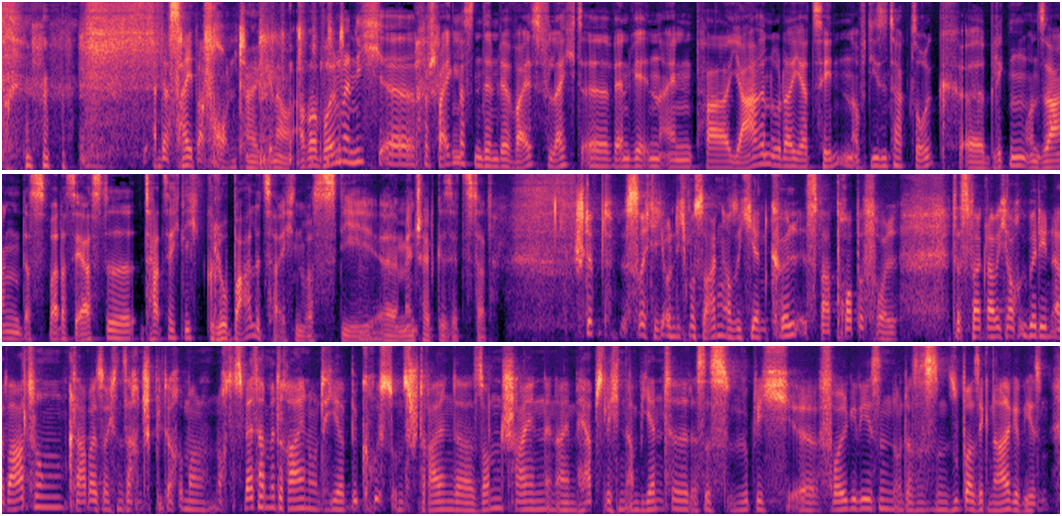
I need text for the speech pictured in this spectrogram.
an der Cyberfront. Äh, genau, aber wollen wir nicht äh, verschweigen lassen, denn wer weiß, vielleicht äh, werden wir in ein paar Jahren oder Jahrzehnten auf diesen Tag zurückblicken und sagen, das war das erste tatsächlich globale Zeichen, was die mhm. äh, Menschheit gesetzt hat. Stimmt, ist richtig. Und ich muss sagen, also hier in Köln, es war proppevoll. Das war, glaube ich, auch über den Erwartungen. Klar, bei solchen Sachen spielt auch immer noch das Wetter mit rein und hier begrüßt uns strahlender Sonnenschein in einem herbstlichen Ambiente. Das ist wirklich äh, voll gewesen und das ist ein super Signal gewesen.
